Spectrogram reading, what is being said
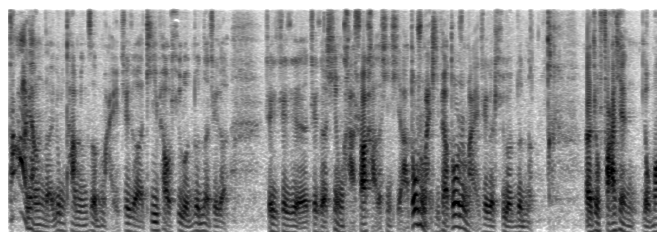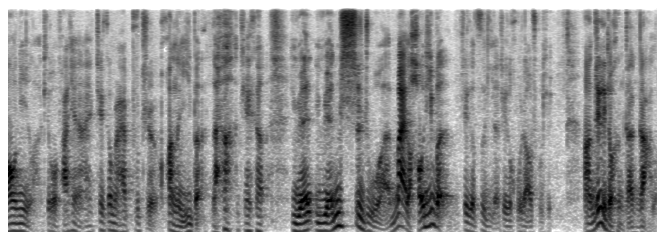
大量的用他名字买这个机票去伦敦的这个，这个、这个这个信用卡刷卡的信息啊，都是买机票，都是买这个去伦敦的，呃，就发现有猫腻了。结果发现，哎，这哥们还不止换了一本，啊？这个原原事主啊，卖了好几本这个自己的这个护照出去，啊，这个就很尴尬了。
